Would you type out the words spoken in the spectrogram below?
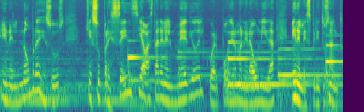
en el nombre de Jesús que su presencia va a estar en el medio del cuerpo de una manera unida en el Espíritu Santo.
